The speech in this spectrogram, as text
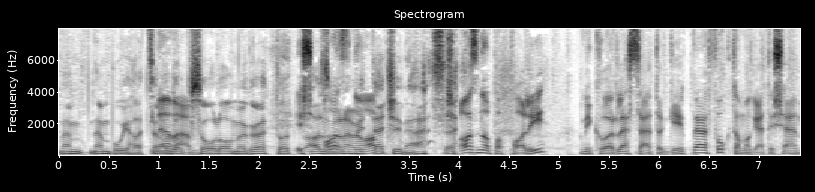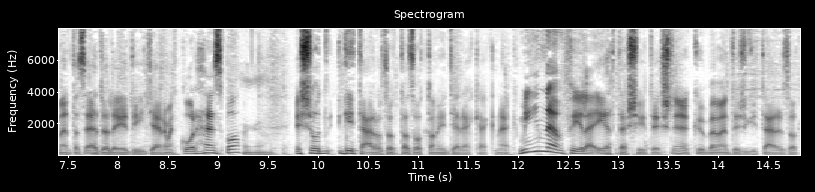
nem, nem bújhatsz nem a szóló mögött, ott és az van, amit te csinálsz. És aznap a Pali, mikor leszállt a géppel, fogta magát és elment az Adelaide gyermekkórházba, Igen. és ott gitározott az ottani gyerekeknek. Mindenféle értesítés nélkül bement és gitározott.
